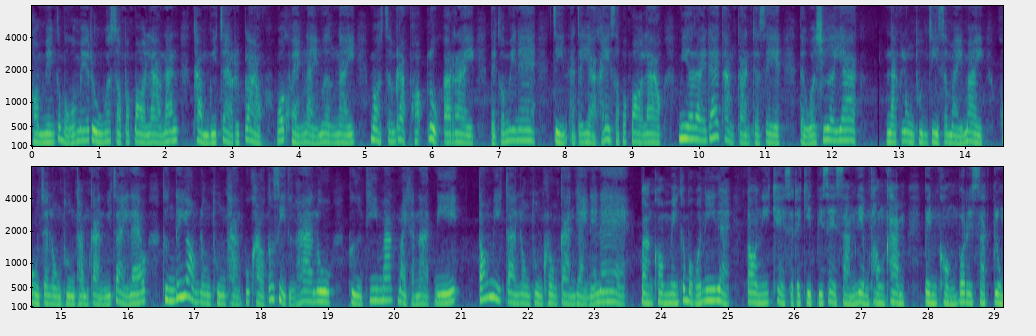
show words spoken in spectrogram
คอมเมนต์ก็บอกว่าไม่รู้ว่าสปปลาวนั้นทำวิจัยหรือเปล่า ว่าแขวงไหนเมืองไหนเหมาะสำหรับเพาะปลูกอะไร แต่ก็ไม่แน่ จีนอาจจะอยากให้สปปลาว มีรายได้ทางการเกษตร แต่ว่าเชื่อยาก นักลงทุนจีนสมัยใหม่ คงจะลงทุนทำการวิจัยแล้ว ถึงได้ยอมลงทุนทางภูเขาตั้ง 4-5 ลูก พื้นที่มากมายขนาดนี้ ต้องมีการลงทุนโครงการใหญ่แน่ ๆ บางคอมเมนต์ก็บอกว่านี่แหละ ตอนนี้เขตเศรษฐกิจพิเศษสามเหลี่ยมทองคำเป็นของบริษัทกลุ่ม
